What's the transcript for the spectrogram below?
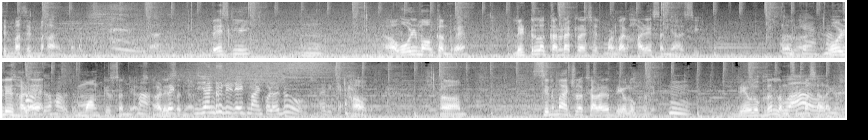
ಸಿನಿಮಾ ಸಿನಿಮಾ ಅಂತ. ಬೇಸಿಕಲಿ ಓಲ್ಡ್ ಮಾಂಕ್ ಅಂದರೆ ಲಿಟ್ರಲ್ ಕನ್ನಡ ಟ್ರಾನ್ಸ್ಲೇಟ್ ಮಾಡಿದಾಗ ಹಳೆ ಸನ್ಯಾಸಿ ಓಲ್ಡ್ ಇಸ್ ಹಳೆ. ಮಾಂಕ್ ಇಸ್ ಸನ್ಯಾಸಿ ಹಳೆ ಸನ್ಯಾಸಿ. ಜನರು ರಿಲೇಟ್ ಮಾಡ್ಕೊಳ್ಳೋದು ಅದಕ್ಕೆ. ಹೌದು. ಸಿನಿಮಾ ಆ್ಯಕ್ಚುಲಾಗಿ ಸ್ಟಾರ್ಟ್ ಆಗೋದು ದೇವಲೋಕದಲ್ಲಿ. ದೇವಲೋಕದಲ್ಲಿ ನಮ್ಮ ಸಿನಿಮಾ. ಸ್ಟಾರ್ಟ್ ಆಗಿದೆ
